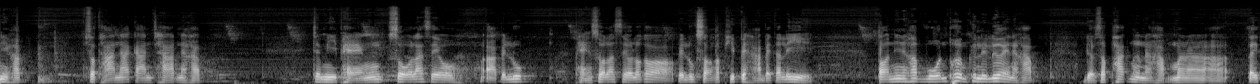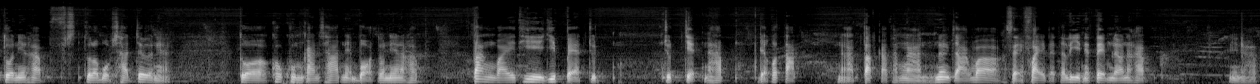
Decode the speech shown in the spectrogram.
นี่ครับสถานะการชาร์จนะครับ จะมีแผงโซลาร์เซลล์อ่าเป็นรูปแผงโซลาร์เซลล์แล้วก็เป็นลูกศรกระพริบไปหาแบตเตอรี่ ตอนนี้นะครับโวลต์เพิ่มขึ้นเรื่อยๆนะครับเดี๋ยวสักพักหนึ่งนะครับมาในตัวนี้ครับตัวระบบชาร์จเจอร์เนี่ยตัวควบคุมการชาร์จเนี่ยบอร์ดตัวนี้นะครับ ตั้งไว้ที่ 28.7 นะครับ เดี๋ยวก็ตัดนะครับตัดการทำงาน เนื่องจากว่ากระแสไฟแบตเตอรี่เนี่ยเต็มแล้วนะครับ นี่นะครับ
